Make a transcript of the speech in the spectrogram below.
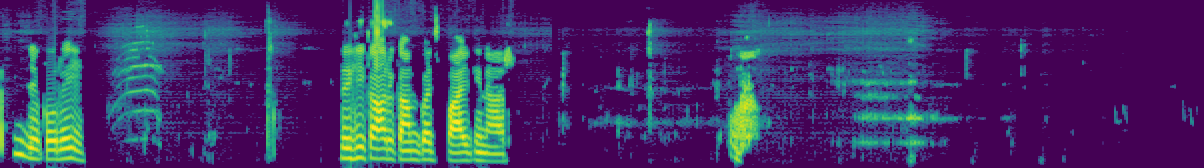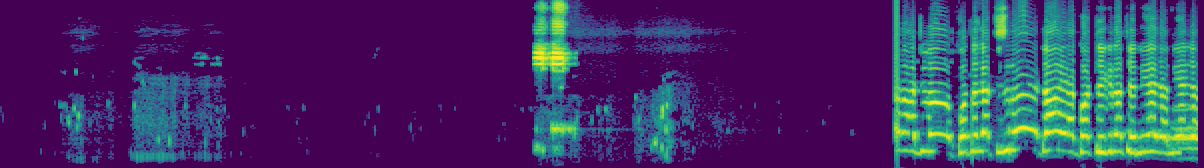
কি যে করি। দেখি কার কাম কাজ পাই কিনা আর। কোথায় যাচ্ছিস রে? যাই একবার টিকিট আছে নিয়ে যা নিয়ে যা।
